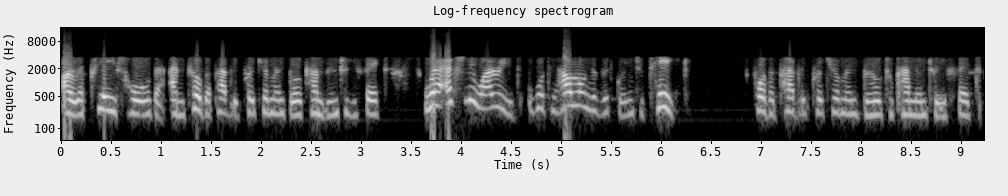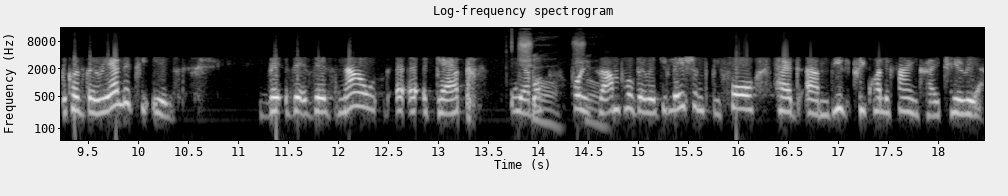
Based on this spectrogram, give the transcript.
are a placeholder until the public procurement bill comes into effect, we're actually worried how long is it going to take for the public procurement bill to come into effect? Because the reality is there's now a gap Sure, For sure. example, the regulations before had um, these pre-qualifying criteria.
